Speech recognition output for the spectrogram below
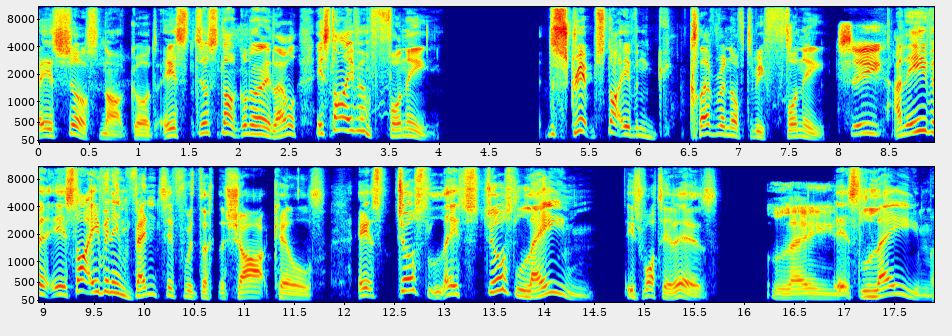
it's just not good. It's just not good on any level. It's not even funny. The script's not even clever enough to be funny, See, and even it's not even inventive with the, the shark kills. It's just it's just lame. Is what it is. lame. It's lame.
